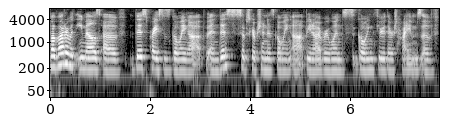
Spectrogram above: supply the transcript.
bombarded with emails of this price is going up and this subscription is going up. You know, everyone's going through their times of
